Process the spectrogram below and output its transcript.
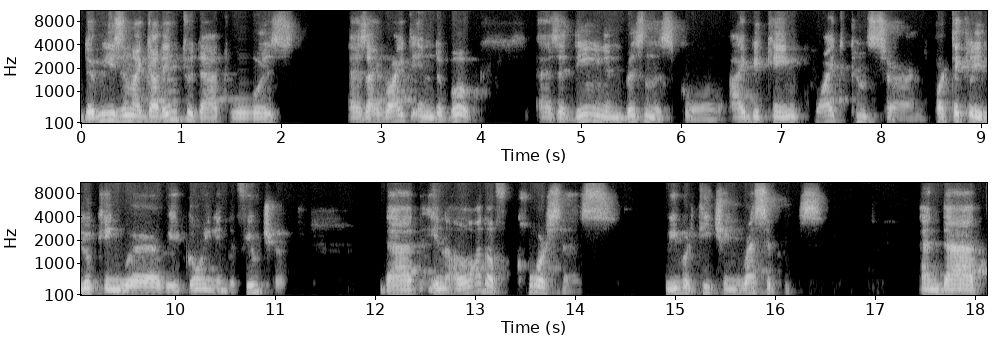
the reason I got into that was, as I write in the book, as a dean in business school, I became quite concerned, particularly looking where we're going in the future, that in a lot of courses, we were teaching recipes and that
